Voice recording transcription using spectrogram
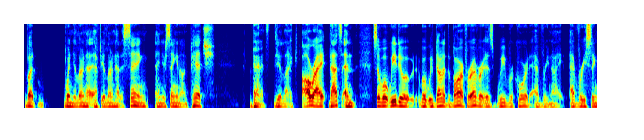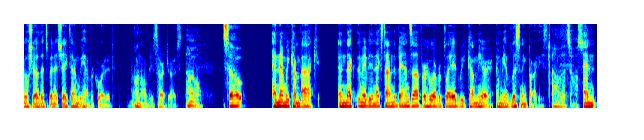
but when you learn how after you learn how to sing and you're singing on pitch, then it's you're like, all right, that's and so what we do, what we've done at the bar forever is we record every night, every single show that's been at Shakedown, we have recorded on all these hard drives. oh, So, and then we come back, and nec- maybe the next time the band's up or whoever played, we come here and we have listening parties, oh, that's awesome. and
